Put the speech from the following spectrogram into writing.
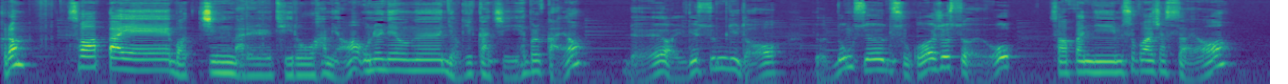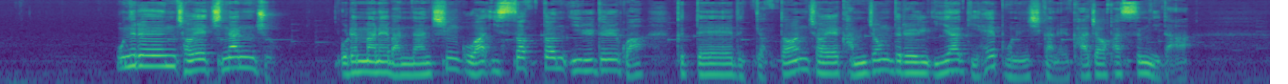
그럼 서아빠의 멋진 말을 뒤로 하며 오늘 내용은 여기까지 해볼까요? 네, 알겠습니다. 연동쌤 수고하셨어요. 서아빠님 수고하셨어요. 오늘은 저의 지난주 오랜만에 만난 친구와 있었던 일들과 그때 느꼈던 저의 감정들을 이야기해 보는 시간을 가져봤습니다.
